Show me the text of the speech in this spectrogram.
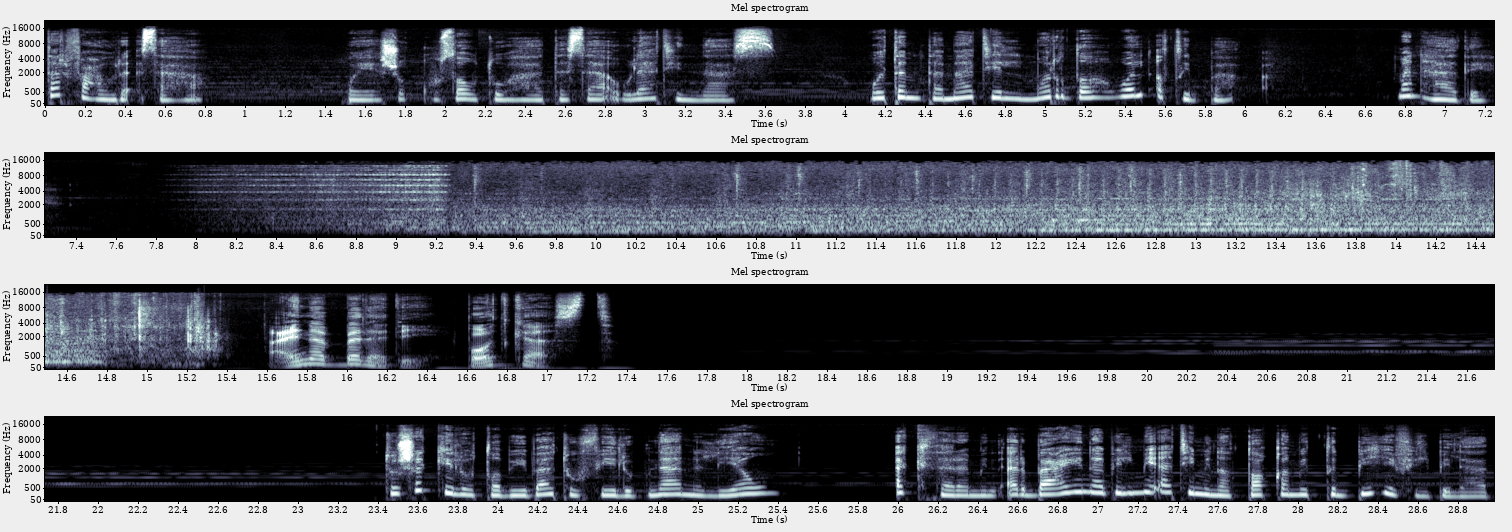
ترفع رأسها ويشق صوتها تساؤلات الناس وتمتمات المرضى والأطباء. من هذه؟ عنب بلدي بودكاست. تشكل الطبيبات في لبنان اليوم أكثر من 40% من الطاقم الطبي في البلاد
